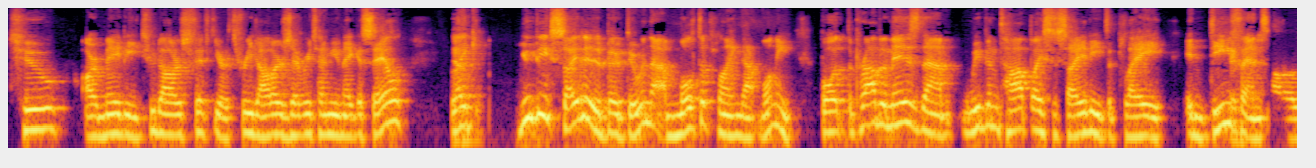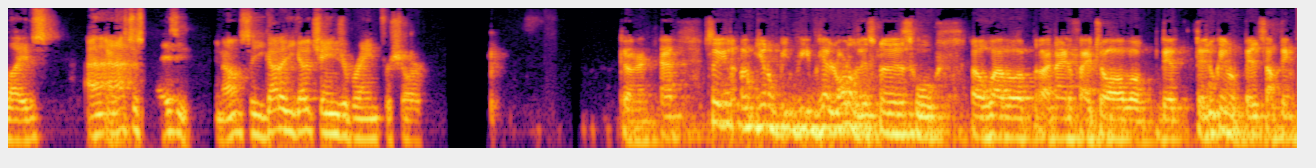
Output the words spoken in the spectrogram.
two or maybe two dollars fifty or three dollars every time you make a sale. Like you'd be excited about doing that multiplying that money. But the problem is that we've been taught by society to play in defense all our lives and, and that's just crazy you know? So you gotta you gotta change your brain for sure Correct. And so, you know, know we, we have a lot of listeners who, uh, who have a, a, nine to five job or they're, they're looking to build something.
